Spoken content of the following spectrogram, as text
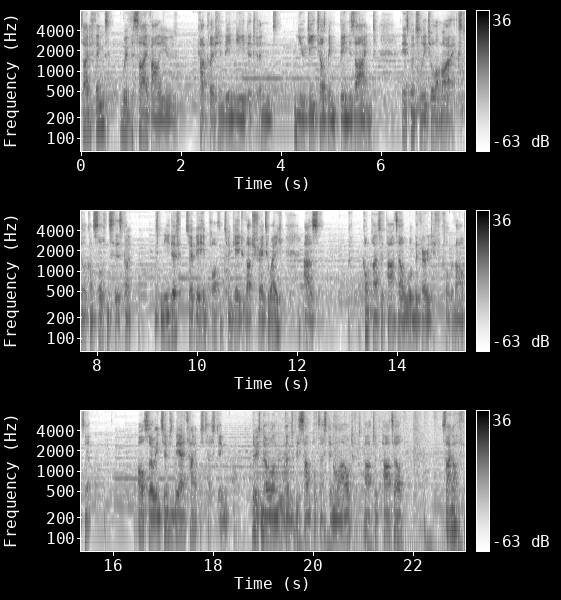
side of things. With the psi values calculation being needed and new details being, being designed, it's going to lead to a lot more external consultancy that's going to be needed. So it'd be important to engage with that straight away as compliance with Part L will be very difficult without it. Also, in terms of the air tightness testing, there is no longer going to be sample testing allowed as part of Part L sign off.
